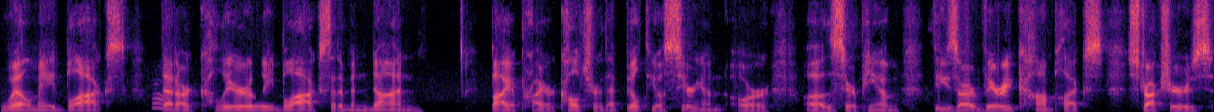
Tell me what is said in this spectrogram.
well made blocks hmm. that are clearly blocks that have been done by a prior culture that built the Osirian or uh, the Serapeum. These are very complex structures,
